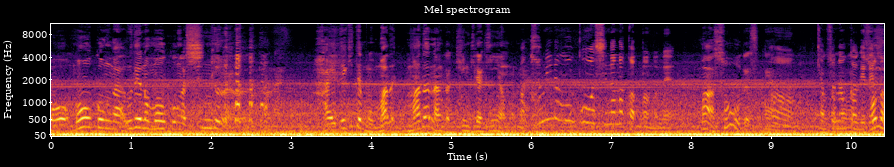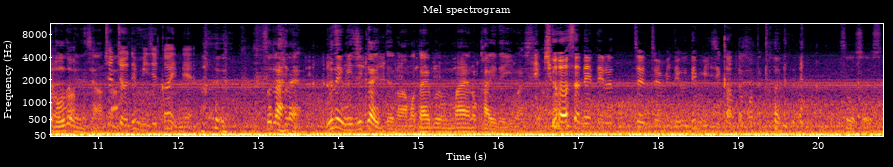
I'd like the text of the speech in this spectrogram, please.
もう毛根が腕の毛根がしんどいのよね生えてきてもまだまだなんかキンキラキンやもんまあ、ね髪の毛根は死ななかったんだね。まあそうですね、うん。キャップのおかげでそんなどうでもいいんですよあんた。チュンチュン腕短いね。それはね腕短いっていうのはもうだいぶ前の回で言いましたよ。今日朝寝てるチュンチュン見て腕短って思ってた。そうそうそう。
